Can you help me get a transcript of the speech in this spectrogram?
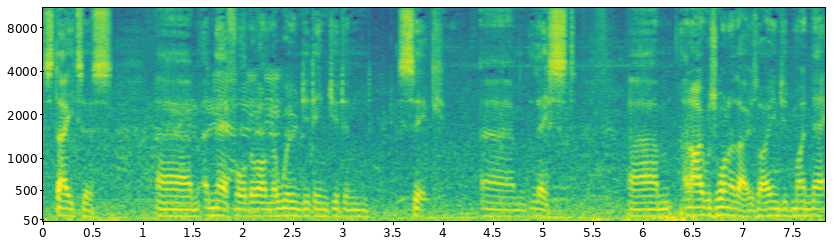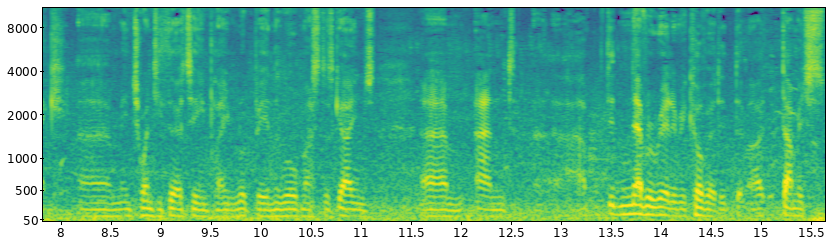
status, um, and therefore they're on the wounded, injured, and sick um, list. Um, and I was one of those. I injured my neck um, in 2013 playing rugby in the World Masters Games, and I did, never really recovered. I damaged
